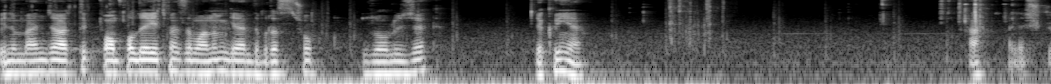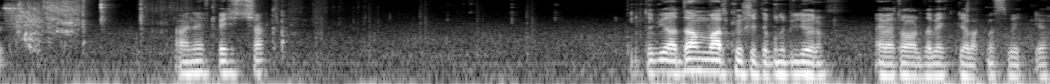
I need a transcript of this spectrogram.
Benim bence artık pompalıya geçme zamanım geldi. Burası çok zorlayacak. Yakın ya. Hah hadi şükür. Tane F5'i çak. Burada bir adam var köşede bunu biliyorum. Evet orada bekliyor bak nasıl bekliyor.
